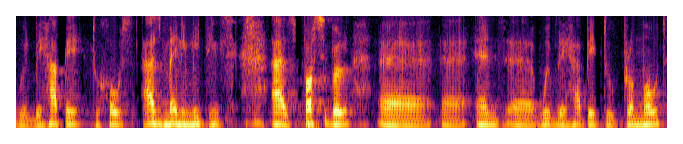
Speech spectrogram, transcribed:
will be happy to host as many meetings as possible, uh, uh, and uh, we'll be happy to promote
